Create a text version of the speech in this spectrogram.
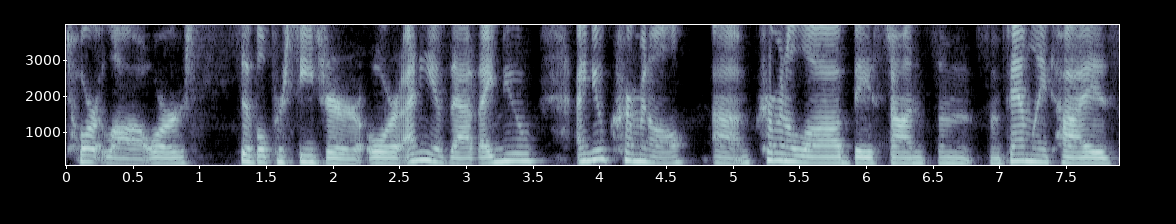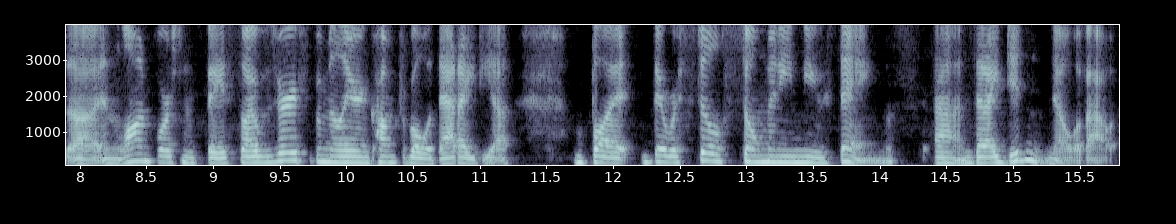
tort law or civil procedure or any of that. I knew I knew criminal um, criminal law based on some some family ties uh, in law enforcement space, so I was very familiar and comfortable with that idea. But there were still so many new things um, that I didn't know about.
